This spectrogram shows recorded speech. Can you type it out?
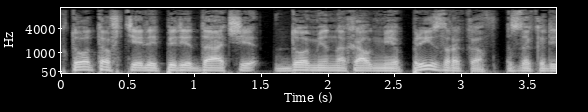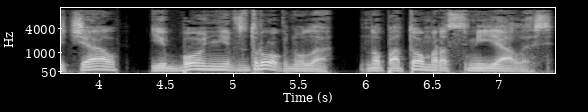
Кто-то в телепередаче «Доме на холме призраков» закричал, и Бонни вздрогнула, но потом рассмеялась.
